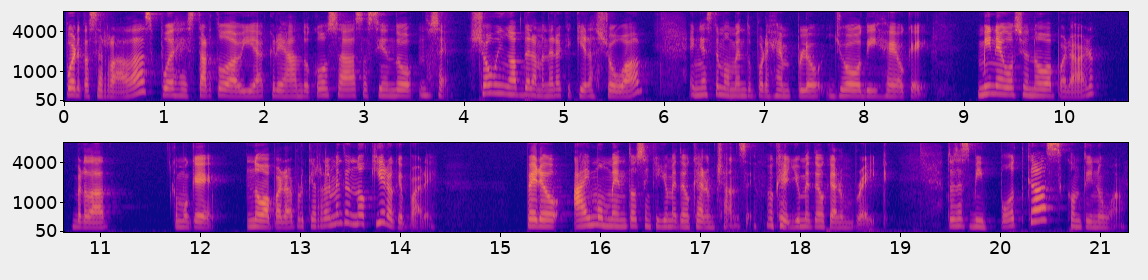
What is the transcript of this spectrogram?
puertas cerradas, puedes estar todavía creando cosas, haciendo, no sé, showing up de la manera que quieras show up. En este momento, por ejemplo, yo dije, ok, mi negocio no va a parar, ¿verdad? Como que no va a parar porque realmente no quiero que pare. pero hay momentos en que yo me tengo que dar un chance, ok, yo me tengo que dar un break. Entonces mi podcast continúa,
